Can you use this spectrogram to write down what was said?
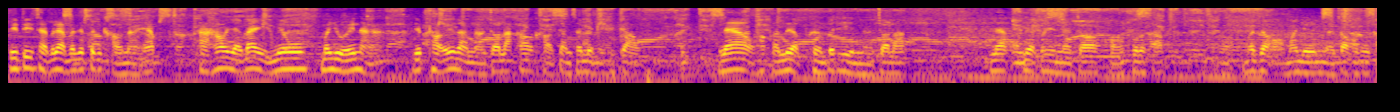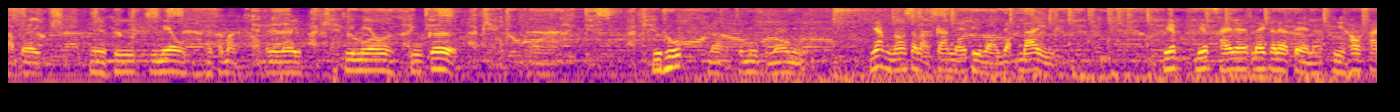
ที่ที่ใส่ไปแล้วมันจะเป็นเขาหนาแอปถ้าเขาอยากได้เมลมาอยู่ในหนาเด็บถอยในหนาหนาจอรักเขาเขาจำสำเร็จในที่เก่าแล้วเขาก็เลือกเพิ่มไปที่หนาจอรักแล้วก็เลือกไปที่หนาจอของโทรศัพท์เนาะมันจะออกมาอยู่ในจอของโทรศัพท์เลยนี่คือ Gmail ให้สมัครเข้าไปเลย Gmail Google อ่า YouTube เนาะจะมีถึงแม่นี้ย่ำเนาะสลับการใดที่ว่าอยากได้เว็บเว็บไซต์อะไรก็แล้วแต่นะที่เฮาใช้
